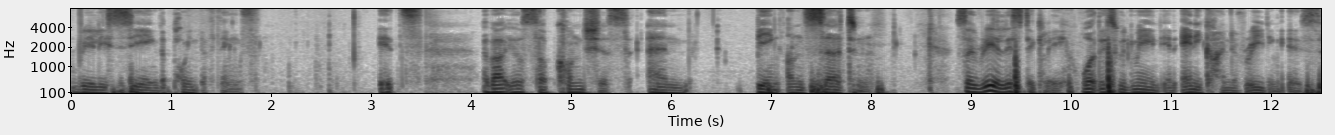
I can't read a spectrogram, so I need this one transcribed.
really seeing the point of things. It's about your subconscious and being uncertain. So, realistically, what this would mean in any kind of reading is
